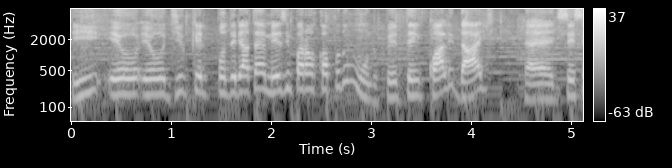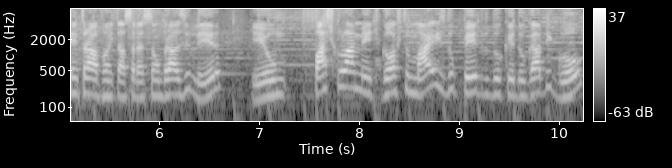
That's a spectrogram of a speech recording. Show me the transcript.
E eu, eu digo que ele poderia até mesmo ir para a Copa do Mundo. O Pedro tem qualidade é, de ser centroavante da seleção brasileira. Eu particularmente gosto mais do Pedro do que do Gabigol.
